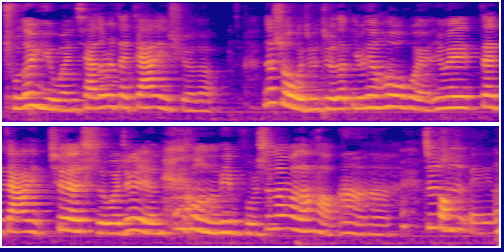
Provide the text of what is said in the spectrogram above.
除了语文，其他都是在家里学的。那时候我就觉得有点后悔，因为在家里确实我这个人自控能力不是那么的好，嗯嗯，就是放飞了。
